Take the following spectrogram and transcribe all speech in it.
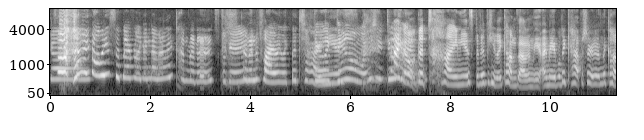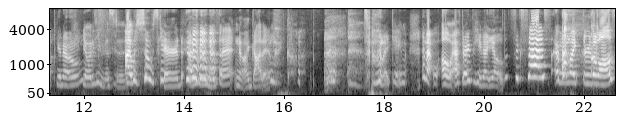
So I probably sit there for like another like ten minutes. Okay. And then finally, like the tiniest. They're like, damn, what is she doing? I know the tiniest bit of pee that comes out of me. I'm able to capture it in the cup. You know. Yeah, what if you missed it? I was so scared I was gonna miss it. No, I got it in the cup. So then I came and I, oh, after I peed, I yelled success, and then like through the walls,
